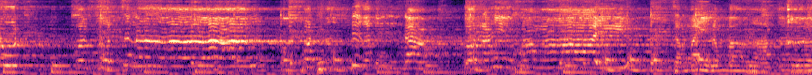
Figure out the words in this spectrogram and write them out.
นุษย์ก็สุดจะนานพอถึงเดือนดับก็ไร้ความหมายจะไม่ลำบากเออ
